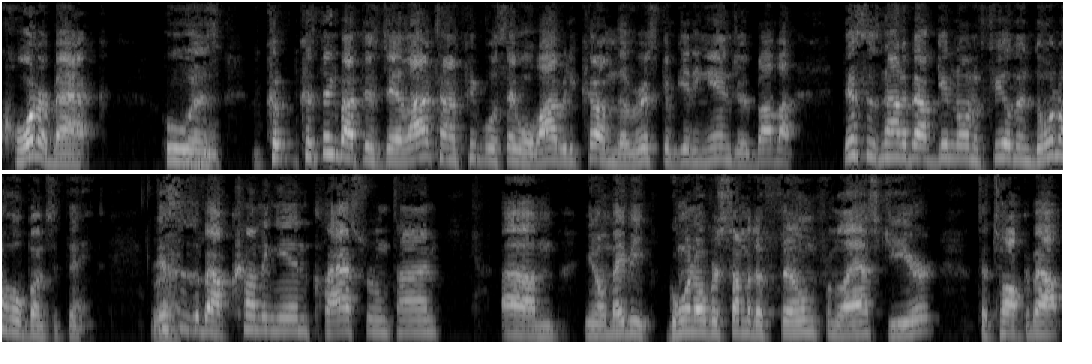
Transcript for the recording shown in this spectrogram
quarterback, who mm-hmm. is because think about this, Jay. A lot of times people will say, "Well, why would he come? The risk of getting injured, blah blah." This is not about getting on the field and doing a whole bunch of things. Right. This is about coming in classroom time. Um, you know, maybe going over some of the film from last year to talk about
